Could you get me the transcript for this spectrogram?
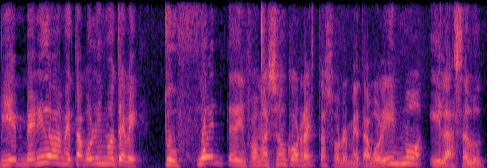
Bienvenidos a Metabolismo TV, tu fuente de información correcta sobre el metabolismo y la salud.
